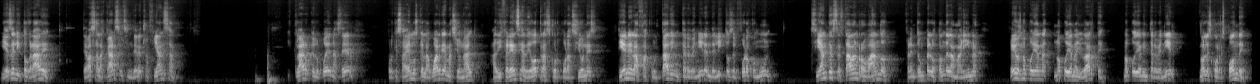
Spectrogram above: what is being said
y es delito grave, te vas a la cárcel sin derecho a fianza. Y claro que lo pueden hacer, porque sabemos que la Guardia Nacional, a diferencia de otras corporaciones, tiene la facultad de intervenir en delitos del fuero común. Si antes te estaban robando frente a un pelotón de la Marina, ellos no podían, no podían ayudarte, no podían intervenir, no les corresponde.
